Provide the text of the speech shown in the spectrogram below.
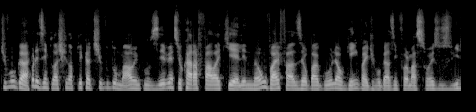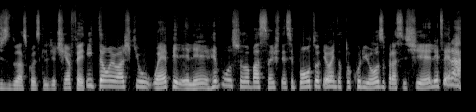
divulgar. Por exemplo, acho que no aplicativo do mal, inclusive, se o cara fala que ele não vai vai fazer o bagulho, alguém vai divulgar as informações, os vídeos das coisas que ele já tinha feito. Então eu acho que o app, ele revolucionou bastante nesse ponto. Eu ainda tô curioso para assistir ele. Será?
